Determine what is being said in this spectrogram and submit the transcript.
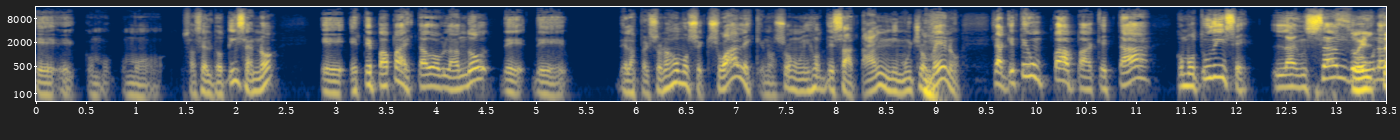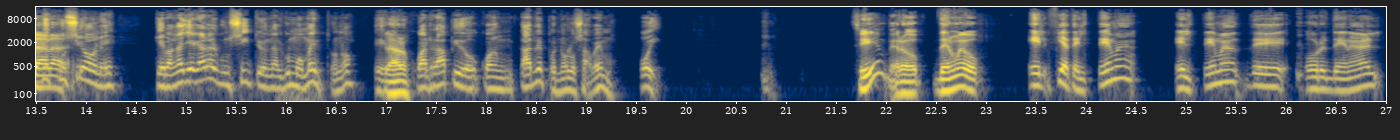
eh, como, como sacerdotisas, ¿no? Eh, este Papa ha estado hablando de, de- de las personas homosexuales, que no son hijos de Satán, ni mucho menos. O sea, que este es un Papa que está, como tú dices, lanzando Suelta unas la- discusiones que van a llegar a algún sitio en algún momento, ¿no? Eh, Claro. Cuán rápido o cuán tarde, pues no lo sabemos hoy. Sí, pero de nuevo, el, fíjate, el tema, el tema de ordenar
